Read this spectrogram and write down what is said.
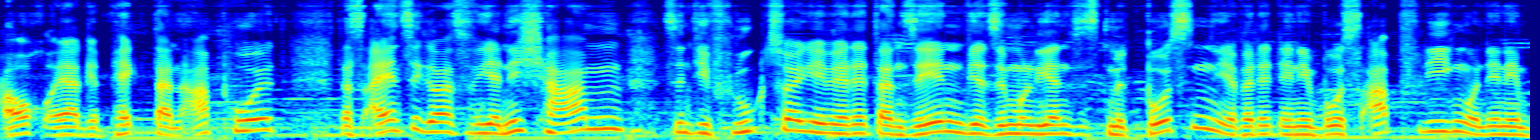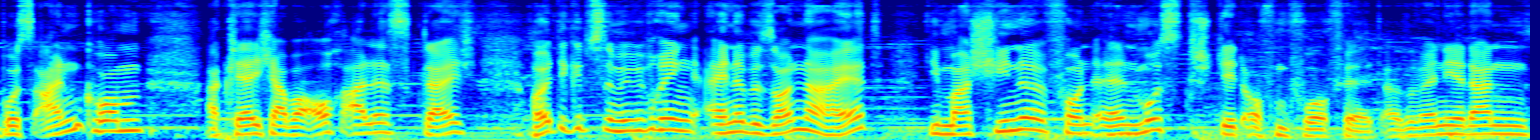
auch euer Gepäck dann abholt. Das Einzige, was wir nicht haben, sind die Flugzeuge. Ihr werdet dann sehen, wir simulieren es mit Bussen. Ihr werdet in den Bus abfliegen und in den Bus ankommen. Erkläre ich aber auch alles gleich. Heute gibt es im Übrigen eine Besonderheit. Die Maschine von Elon Musk steht auf dem Vorfeld. Also wenn ihr dann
